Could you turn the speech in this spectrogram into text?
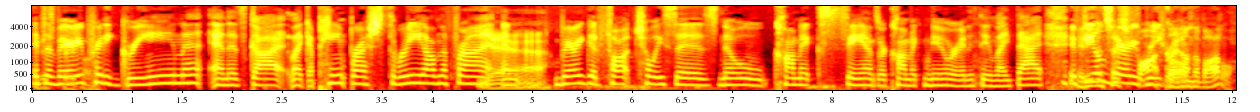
It's a very pretty green, and it's got like a paintbrush three on the front, Yeah. and very good font choices. No Comic Sans or Comic Neue or anything like that. It, it feels very font regal. right on the bottle.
